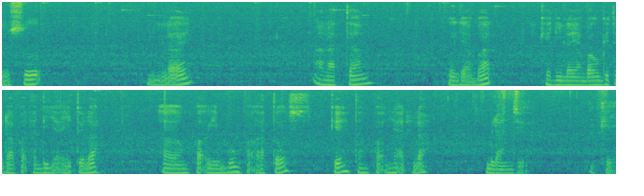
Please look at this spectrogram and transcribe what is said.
susut nilai alatan pejabat. Okay, nilai yang baru kita dapat tadi iaitu lah 4400 okey tempatnya adalah belanja. Okey.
